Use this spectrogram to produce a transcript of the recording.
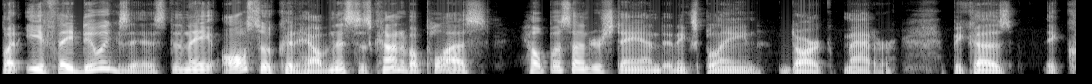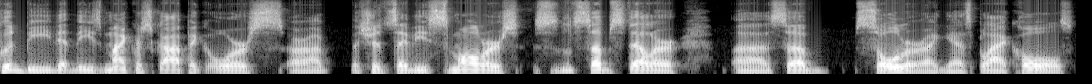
But if they do exist, then they also could help, and this is kind of a plus, help us understand and explain dark matter. Because it could be that these microscopic, or, or I should say, these smaller substellar, uh, subsolar, I guess, black holes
